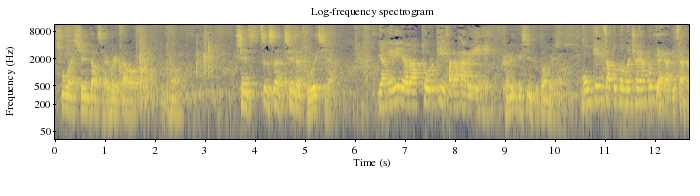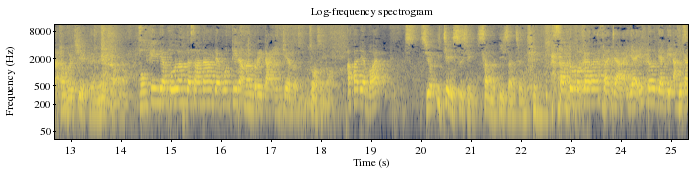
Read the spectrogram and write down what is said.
出外宣道才会到啊。现这个是在现在土耳其啊， Yang ini adalah Turki pada hari ini. 可能一个信徒都没有， Mungkin satu pemecahaya pun tiada di sana. 他回去也可能没传啊， Mungkin dia pulang ke sana, dia pun tidak memberita Injil. 做什么？ Apa dia buat? 只有一件事情，上了第三层天， Satu perkara saja, yaitu dia 不是 diangkat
